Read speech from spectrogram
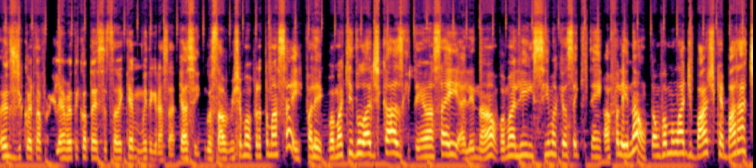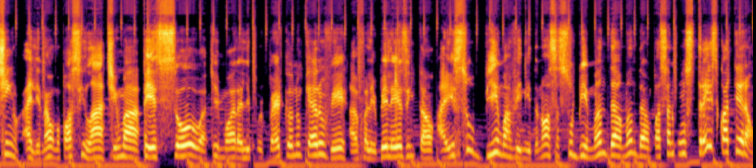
antes de cortar pro Guilherme, eu tenho que contar essa história que é muito engraçada. Que é assim, Gustavo me chamou pra tomar açaí. Açaí. Falei, vamos aqui do lado de casa que tem um açaí. Aí ele, não, vamos ali em cima que eu sei que tem. Aí eu falei, não, então vamos lá de baixo que é baratinho. Aí ele, não, não posso ir lá. Tinha uma pessoa que mora ali por perto que eu não quero ver. Aí eu falei, beleza então. Aí subimos a avenida. Nossa, subimos, andamos, andamos, passando uns três quarteirão.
